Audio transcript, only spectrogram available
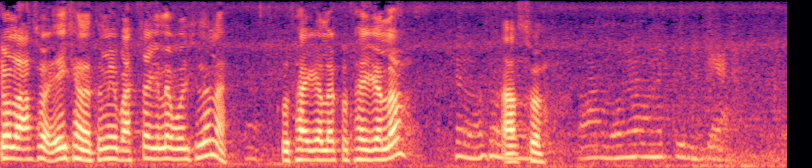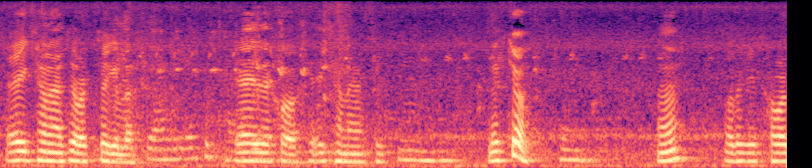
চলো আসো এইখানে তুমি বাচ্চা গেলে বলছিলে না? কোথায় গেল কোথায় গেল? আসো আমার মনে মনে তিনটা এইখানে আছে বাচ্চা গেলা এই দেখো, এইখানে আছে। দেখছ? হ্যাঁ? ওদেরকে খাবার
